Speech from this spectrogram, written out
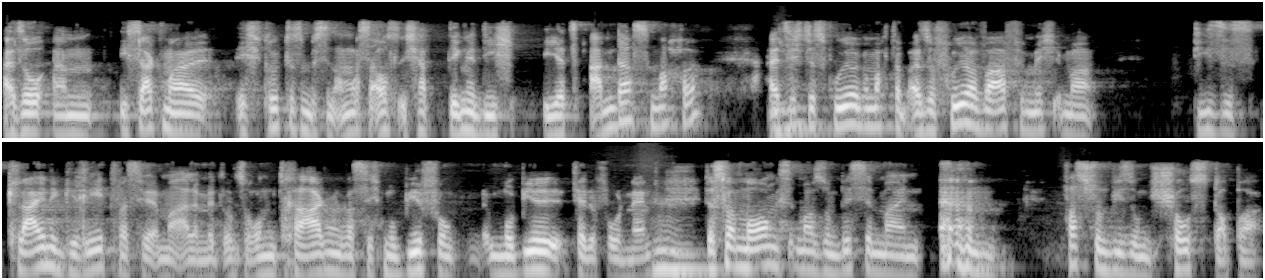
Also ähm, ich sag mal, ich drücke das ein bisschen anders aus. Ich habe Dinge, die ich jetzt anders mache, als mhm. ich das früher gemacht habe. Also früher war für mich immer dieses kleine Gerät, was wir immer alle mit uns rumtragen, was sich Mobilfunk, Mobiltelefon nennt. Mhm. Das war morgens immer so ein bisschen mein fast schon wie so ein Showstopper.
